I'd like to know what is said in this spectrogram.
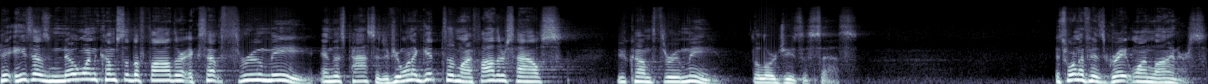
He says, No one comes to the Father except through me in this passage. If you want to get to my Father's house, you come through me, the Lord Jesus says. It's one of his great one liners.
